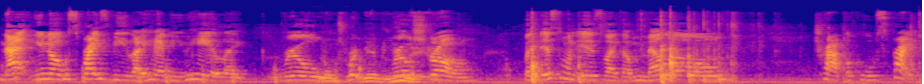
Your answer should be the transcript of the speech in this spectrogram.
Not you know Sprites be like having you here like real no Sprite be having real there. strong. But this one is like a mellow tropical Sprite.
